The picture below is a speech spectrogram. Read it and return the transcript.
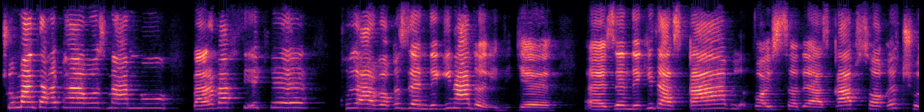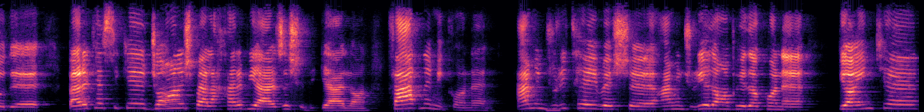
چون منطقه پرواز ممنوع برای وقتیه که تو در واقع زندگی نداری دیگه. زندگی از قبل وایستاده از قبل ساقط شده. برای کسی که جانش بالاخره بیارزشه دیگه الان. فرق نمی‌کنه. همینجوری طی بشه همینجوری ادامه پیدا کنه. یا اینکه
